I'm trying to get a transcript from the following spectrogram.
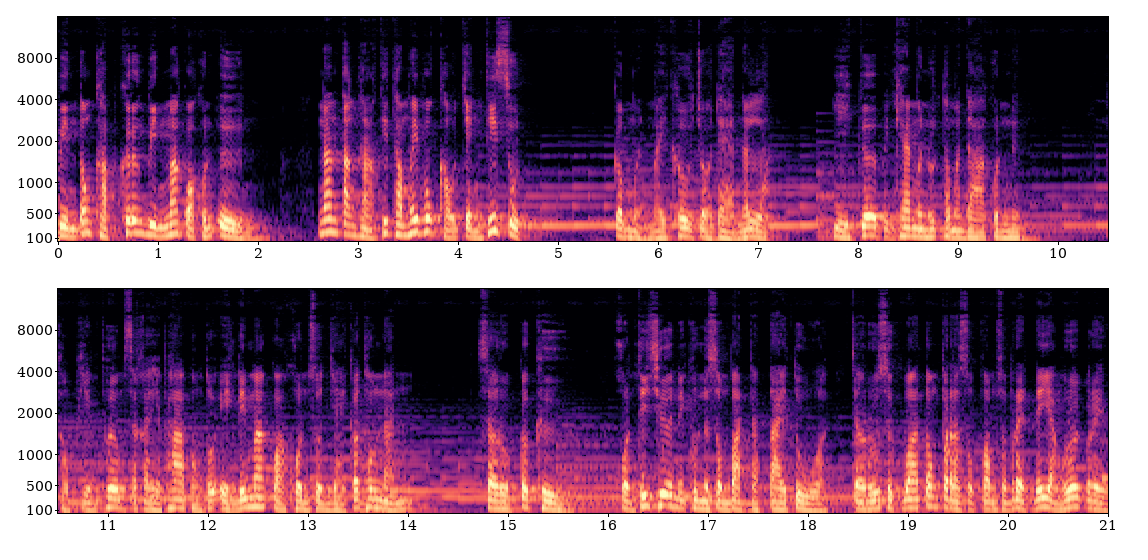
บินต้องขับเครื่องบินมากกว่าคนอื่น นั่นต่างหากที่ทำให้พวกเขาเจ๋งที่สุด ก็เหมือนไมเคิลจอแดนนั่นแหละอีเกอร์เป็นแค่มนุษย์ธรรมดาคนหนึ่ง เขาเพียงเพิ่มศักยภาพของตัวเองได้มากกว่าคนส่วนใหญ่ก็เท่านั้น สรุปก็คือ คนที่เชื่อในคุณสมบัติแบบตายตัว จะรู้สึกว่าต้องประสบความสำเร็จได้อย่างรวดเร็ว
